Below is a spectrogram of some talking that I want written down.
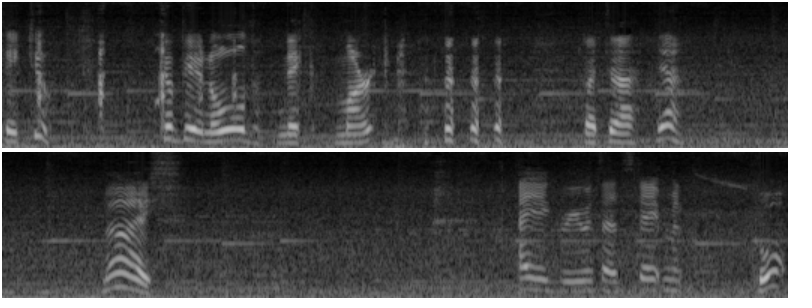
Take two. Could be an old nick mark. but uh, yeah. Nice. I agree with that statement. Cool.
